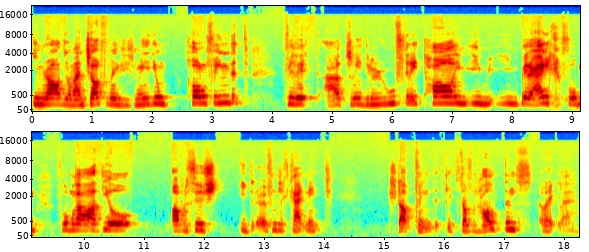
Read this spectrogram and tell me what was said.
im Radio arbeiten, weil sie das Medium toll findet, vielleicht auch zwei, drei Auftritte haben im, im, im Bereich vom, vom Radio, aber sonst in der Öffentlichkeit nicht stattfindet. Gibt es da Verhaltensregeln?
